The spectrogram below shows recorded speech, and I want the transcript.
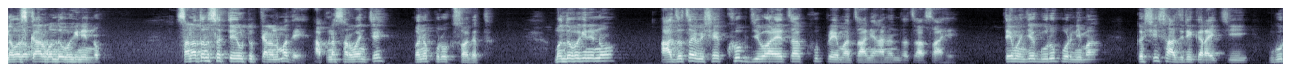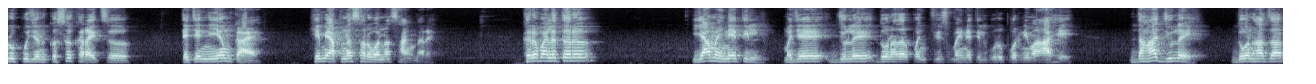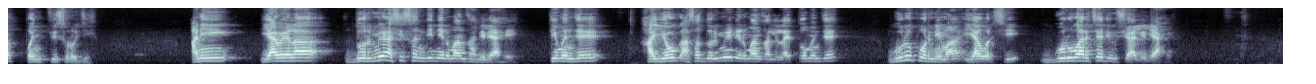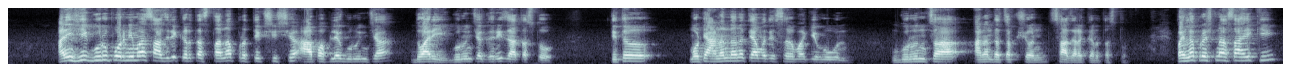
नमस्कार बंधू भगिनींनो. सनातन सत्य यूट्यूब चॅनलमध्ये आपणा सर्वांचे मनपूर्वक स्वागत. बंधू भगिनींनो आजचा विषय खूप जिव्हाळ्याचा खूप प्रेमाचा आणि आनंदाचा असा आहे. ते म्हणजे गुरुपौर्णिमा कशी साजरी करायची? गुरुपूजन कसं करायचं? त्याचे नियम काय? हे मी आपणा सर्वांना सांगणार आहे. खरं पाहिलं तर या महिन्यातील म्हणजे जुलै दोन हजार पंचवीस महिन्यातील गुरुपौर्णिमा आहे. दहा जुलै दोन हजार पंचवीस रोजी. आणि यावेळेला दुर्मिळ अशी संधी निर्माण झालेली आहे. ती म्हणजे हा योग असा दुर्मिळ निर्माण झालेला आहे. तो म्हणजे गुरुपौर्णिमा यावर्षी गुरुवारच्या दिवशी आलेली आहे. आणि ही गुरुपौर्णिमा साजरी करत असताना प्रत्येक शिष्य आपापल्या गुरूंच्या द्वारी गुरूंच्या घरी जात असतो. तिथं मोठ्या आनंदानं त्यामध्ये सहभागी होऊन गुरूंचा आनंदाचा क्षण साजरा करत असतो. पहिला प्रश्न असा आहे की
